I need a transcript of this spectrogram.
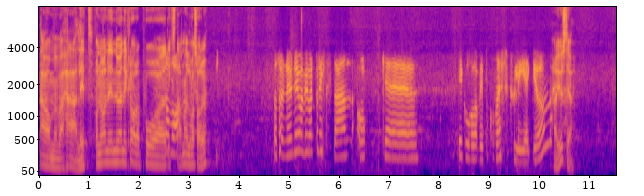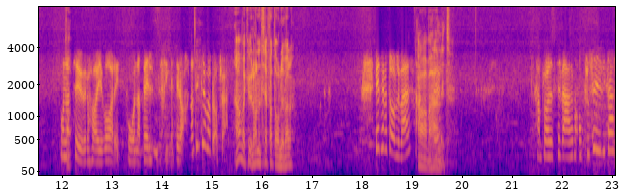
Ja, men vad härligt. Och nu, har ni, nu är ni klara på eh, riksdagen, eller vad sa du? Vad sa du nu? Nu har vi varit på riksdagen och eh, igår var vi på Kommerskollegium Ja, just det. och Natur har ju varit på Nobelmuseet idag. De tyckte det var bra tror jag. Ja, vad kul. Har ni träffat Oliver? Vi har träffat Oliver. Ja, vad härligt. Han pratade sig varm om Procivitas,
